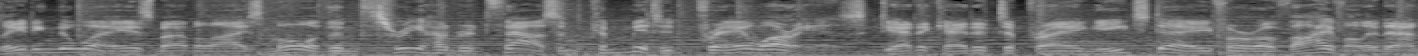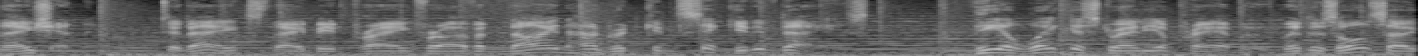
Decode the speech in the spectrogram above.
leading the way has mobilised more than 300,000 committed prayer warriors dedicated to praying each day for revival in our nation. To date, they've been praying for over 900 consecutive days. The Awake Australia prayer movement has also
